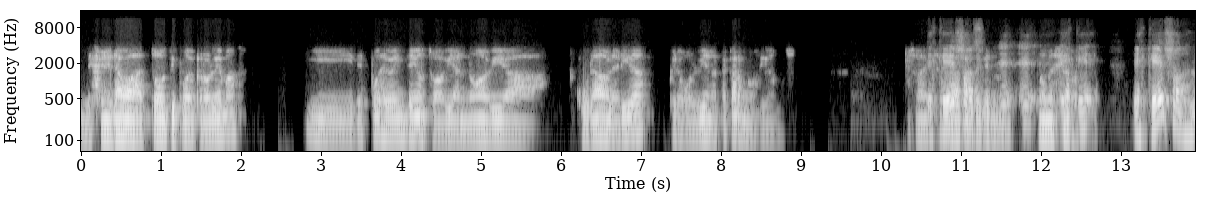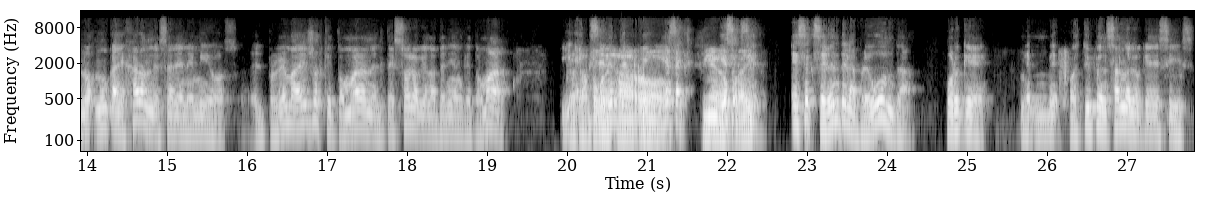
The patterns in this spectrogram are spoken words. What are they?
le generaba todo tipo de problemas y después de 20 años todavía no había curado la herida, pero volvían a atacarnos, digamos. es, que ellos, es, que, ellos nunca dejaron de ser enemigos. El problema de ellos es que tomaron el tesoro que no tenían que tomar. Y pero tampoco les agarró es, miedo por ahí. Es excelente la pregunta. ¿Por qué? pues estoy pensando en lo que decís.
